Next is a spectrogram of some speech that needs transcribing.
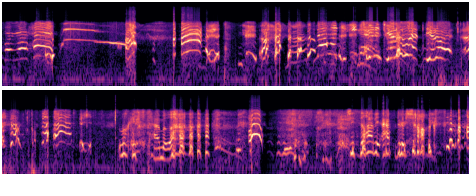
for your head! no, you know what? You know what? Look at Pamela. She's still having aftershocks.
